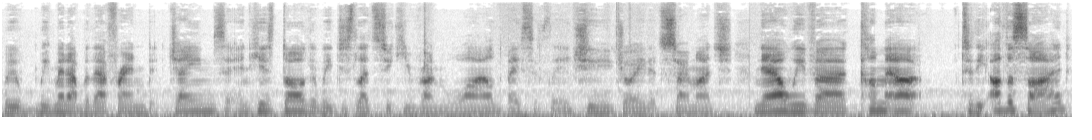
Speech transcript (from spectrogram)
We, we met up with our friend James and his dog, and we just let Suki run wild basically. She enjoyed it so much. Now we've uh, come out to the other side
